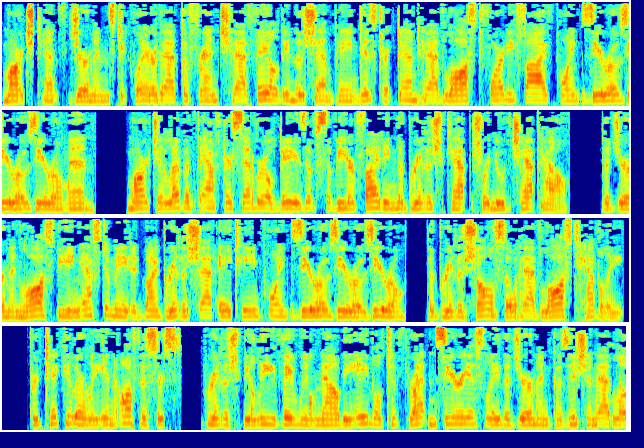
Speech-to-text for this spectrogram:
March 10 Germans declare that the French have failed in the Champagne district and have lost 45.000 men. March 11 After several days of severe fighting the British capture Neuve Chapelle. the German loss being estimated by British at 18.000. The British also have lost heavily, particularly in officers. British believe they will now be able to threaten seriously the German position at La.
